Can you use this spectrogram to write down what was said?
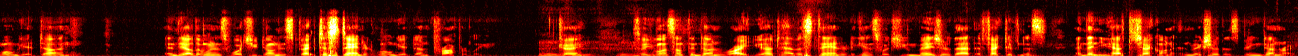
won't get done, and the other one is what you don't inspect to standard won't get done properly. Mm-hmm, okay, mm-hmm. so you want something done right, you have to have a standard against which you measure that effectiveness, and then you have to check on it and make sure that it's being done right.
